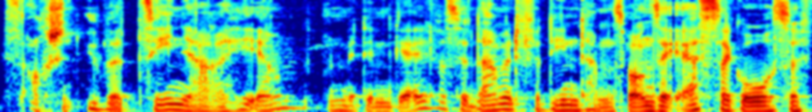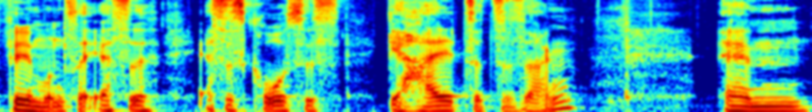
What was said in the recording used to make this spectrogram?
ist auch schon über zehn Jahre her. Und mit dem Geld, was wir damit verdient haben, das war unser erster großer Film, unser erste, erstes großes Gehalt sozusagen, ähm,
